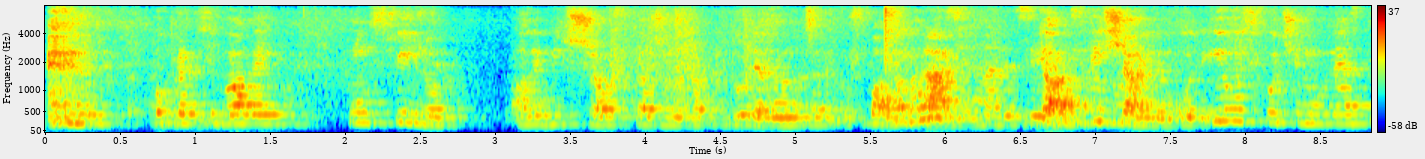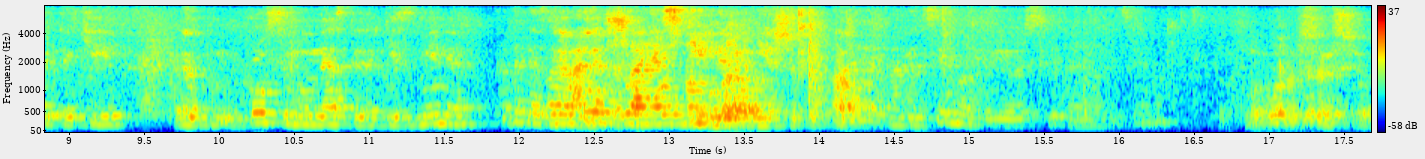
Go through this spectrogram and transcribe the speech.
попрацювали ну, спільно, але більша, скажімо так, доля на- впала на нас. Так, звичайно. От. І ось хочемо внести такі, е, просимо внести такі зміни. Таке загальне питання, можна раніше питання. Медицина і освіта і медицина. Нова сесія.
